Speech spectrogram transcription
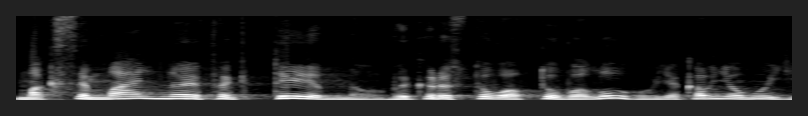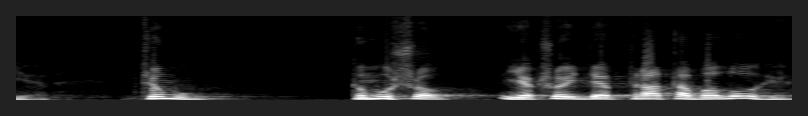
максимально ефективно використовував ту вологу, яка в ньому є. Чому? Тому що якщо йде втрата вологи,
